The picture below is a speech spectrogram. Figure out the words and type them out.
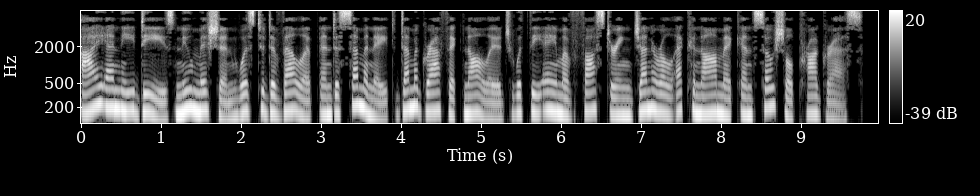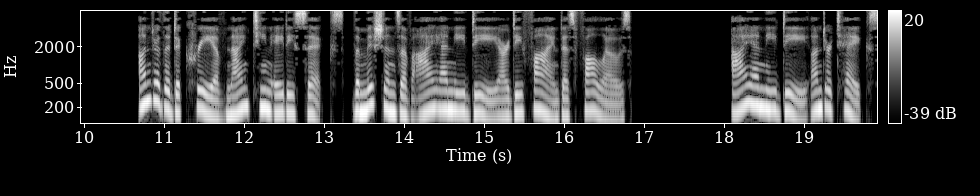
INED's new mission was to develop and disseminate demographic knowledge with the aim of fostering general economic and social progress. Under the decree of 1986, the missions of INED are defined as follows INED undertakes,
